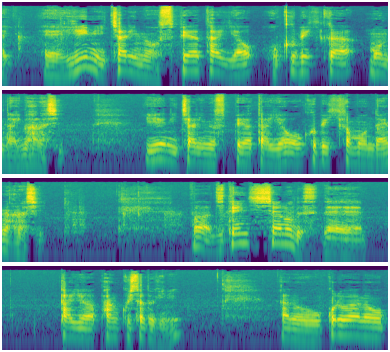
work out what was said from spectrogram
はい。えー、家にチャリのスペアタイヤを置くべきか問題の話。家にチャリのスペアタイヤを置くべきか問題の話。まあ自転車のですねタイヤがパンクした時にあのこれはあの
